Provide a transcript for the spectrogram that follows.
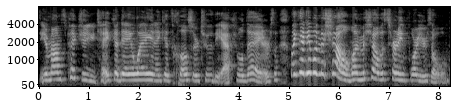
your mom's picture. You take a day away and it gets closer to the actual day, or so, like they did with Michelle when Michelle was turning four years old.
